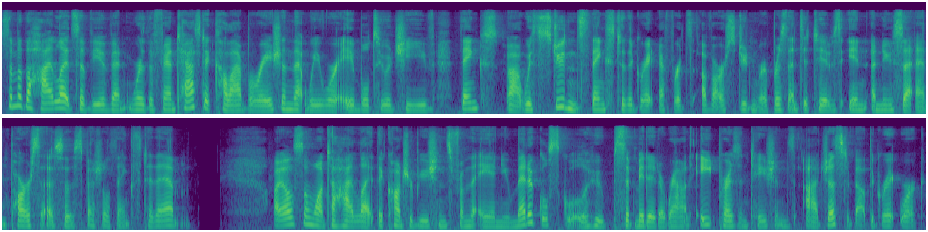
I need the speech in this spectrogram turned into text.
Some of the highlights of the event were the fantastic collaboration that we were able to achieve thanks uh, with students thanks to the great efforts of our student representatives in ANUSA and PARSA, so special thanks to them. I also want to highlight the contributions from the ANU Medical School, who submitted around eight presentations uh, just about the great work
